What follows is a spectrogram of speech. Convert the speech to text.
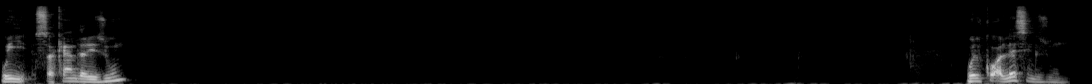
و secondary zone وال coalescing zone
